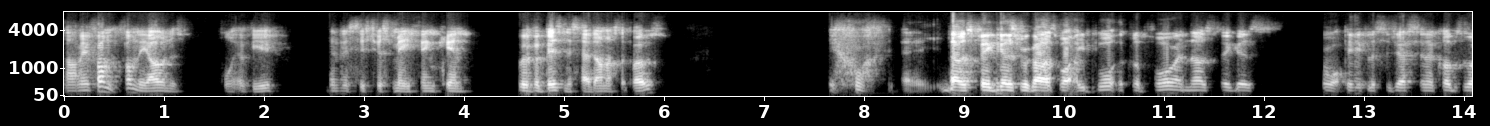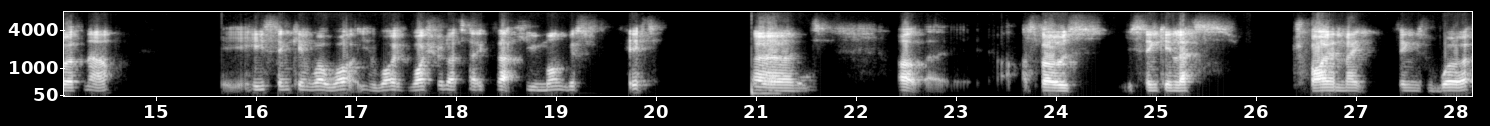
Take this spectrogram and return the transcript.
I mean, from from the owner's point of view, and this is just me thinking with a business head on, I suppose. those figures, regards what he bought the club for, and those figures for what people are suggesting a club's worth now. He's thinking, well, what? Why? Why should I take that humongous hit? And uh, I suppose he's thinking, let's try and make things work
